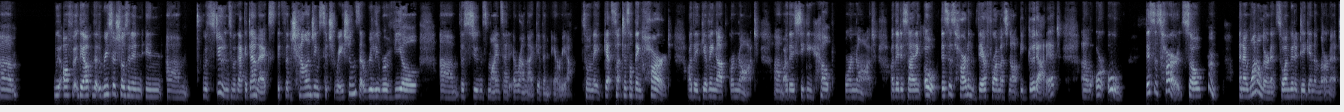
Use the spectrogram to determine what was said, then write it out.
Um, we often, they, the research shows that in, in um, with students and with academics, it's the challenging situations that really reveal um, the student's mindset around that given area. So when they get to something hard, are they giving up or not? Um, are they seeking help or not? Are they deciding, oh, this is hard and therefore I must not be good at it? Um, or, oh, this is hard, so hmm, and I want to learn it, so I'm going to dig in and learn it.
